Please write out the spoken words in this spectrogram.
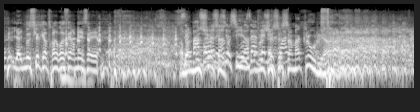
Il y a le monsieur qui est en train de refermer ses... Ah C'est bah, pas monsieur, bon, monsieur, si vous avez monsieur, c'est Saint-Maclou, lui. Hein.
